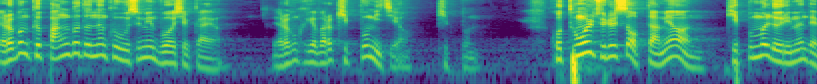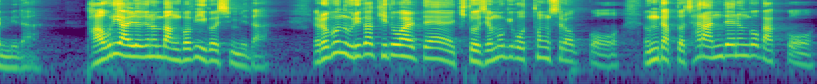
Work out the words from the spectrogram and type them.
여러분 그 빵긋 웃는 그 웃음이 무엇일까요? 여러분 그게 바로 기쁨이지요. 기쁨. 고통을 줄일 수 없다면 기쁨을 누리면 됩니다. 바울이 알려주는 방법이 이것입니다. 여러분 우리가 기도할 때 기도 제목이 고통스럽고 응답도 잘 안 되는 것 같고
